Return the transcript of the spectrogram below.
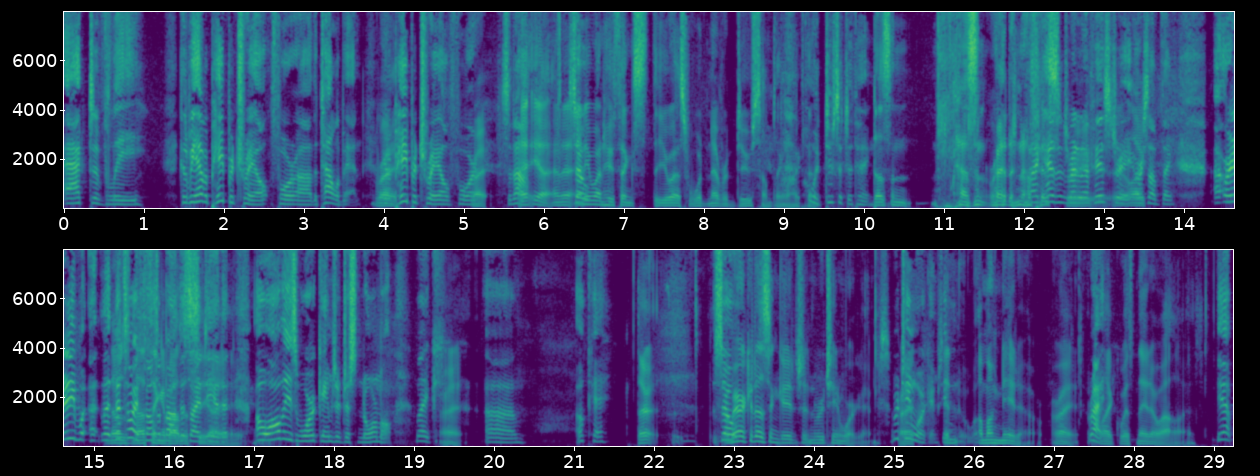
actively. Because we have a paper trail for uh, the Taliban, we have a paper trail for right. Saddam. Uh, yeah, and So- anyone who thinks the U.S. would never do something like that would do such a thing? doesn't hasn't read enough like history. hasn't read enough history Uh, or something, uh, or any. Uh, like, that's how I felt about, about this idea that oh, all these war games are just normal. Like, Right. um, okay, There, so America does engage in routine war games. routine right? war games. Yeah. in among NATO, right? Right. Like with NATO allies, yep.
